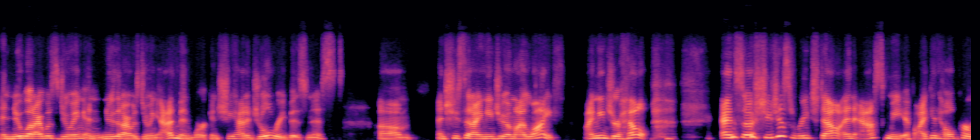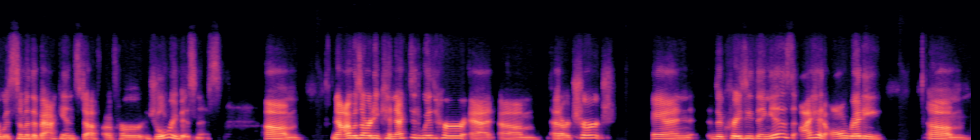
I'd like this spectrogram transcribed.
and knew what I was doing and knew that I was doing admin work. And she had a jewelry business. Um, and she said, I need you in my life. I need your help. and so she just reached out and asked me if I could help her with some of the back end stuff of her jewelry business. Um, now I was already connected with her at um, at our church, and the crazy thing is, I had already um,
